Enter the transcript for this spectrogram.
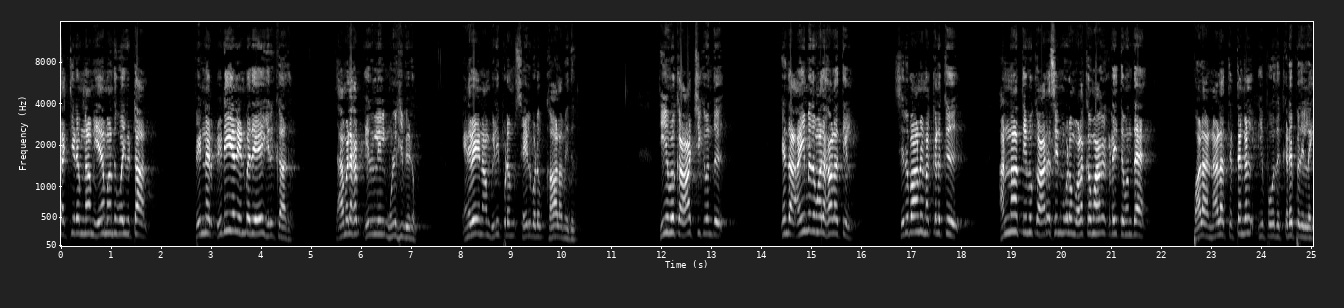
சக்தியிடம் நாம் ஏமாந்து போய்விட்டால் பின்னர் விடியல் என்பதே இருக்காது. தமிழகம் இருளில் மூழ்கிவிடும். எனவே நாம் விழிப்புடன் செயல்படும் காலம் இது. திமுக ஆட்சிக்கு வந்து இந்த ஐம்பது மாத காலத்தில் சிறுபான்மை மக்களுக்கு அண்ணா திமுக அரசின் மூலம் வழக்கமாக கிடைத்து வந்த பல நல திட்டங்கள் இப்போது கிடைப்பதில்லை.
